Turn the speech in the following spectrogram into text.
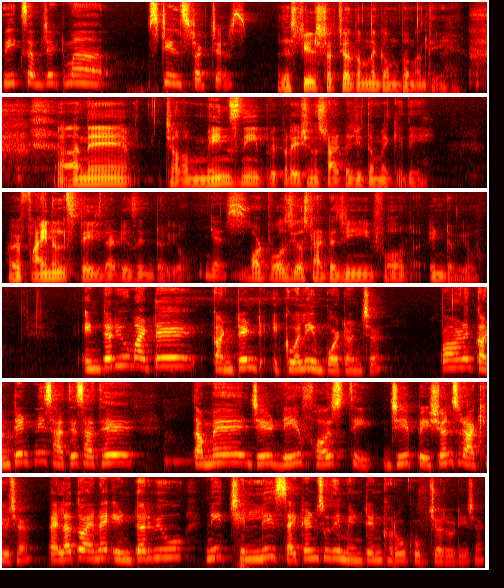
વીક સબ્જેક્ટમાં સ્ટીલ સ્ટ્રક્ચર્સ અચ્છા સ્ટીલ સ્ટ્રક્ચર તમને ગમતો નથી. અને ચાલો મેન્સની પ્રિપેરેશન સ્ટ્રેટેજી તમે કીધી. હવે final stage that is interview yes what was your strategy for interview interview માટે કન્ટેન્ટ ઇક્વલી ઇમ્પોર્ટન્ટ છે. પણ કન્ટેન્ટની સાથે સાથે તમે જે ડે ફર્સ્ટથી જે પેશન્સ રાખ્યું છે પહેલાં તો એને ઇન્ટરવ્યૂની છેલ્લી સેકન્ડ સુધી મેન્ટેન કરવું ખૂબ જરૂરી છે.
